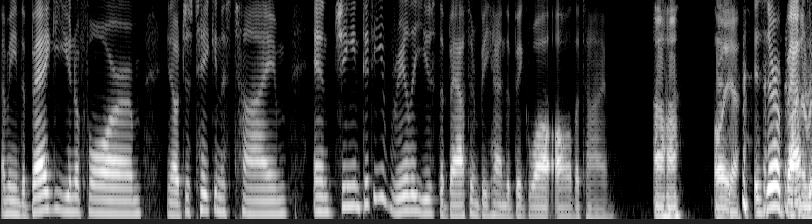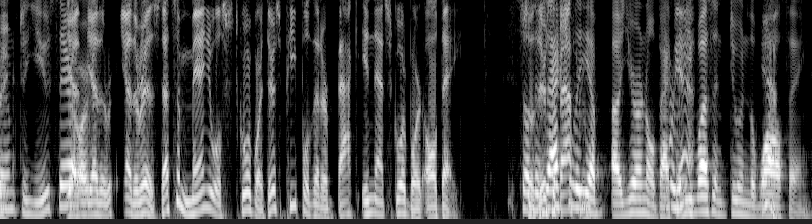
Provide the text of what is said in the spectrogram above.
I mean, the baggy uniform, you know, just taking his time. And Gene, did he really use the bathroom behind the big wall all the time? Uh huh. Oh yeah. Is there a bathroom to use there? yeah, or yeah, there, yeah, there is. That's a manual scoreboard. There's people that are back in that scoreboard all day. so, so there's, there's actually a, a urinal back Oh, there. He wasn't doing the wall thing.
